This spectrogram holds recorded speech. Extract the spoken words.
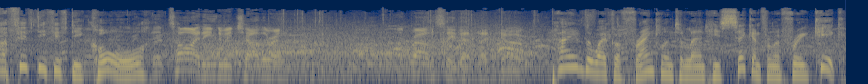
A 50 50 call. They're tied into each other, and I'd rather see that let go. Paved the way for Franklin to land his second from a free kick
